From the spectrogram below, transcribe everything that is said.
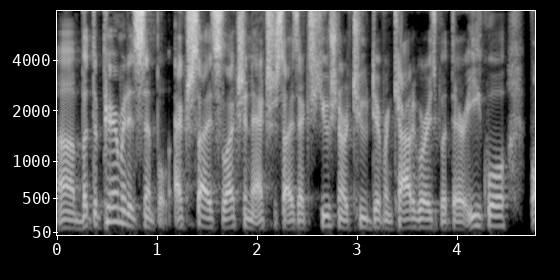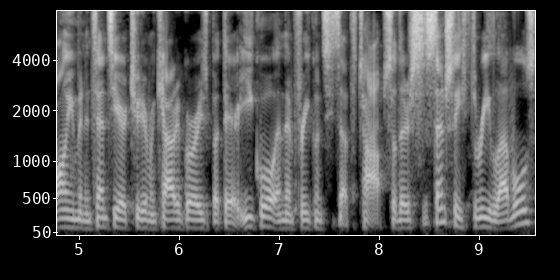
Uh, but the pyramid is simple. Exercise selection exercise execution are two different categories, but they're equal. Volume and intensity are two different categories, but they're equal. And then frequencies at the top. So there's essentially three levels,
